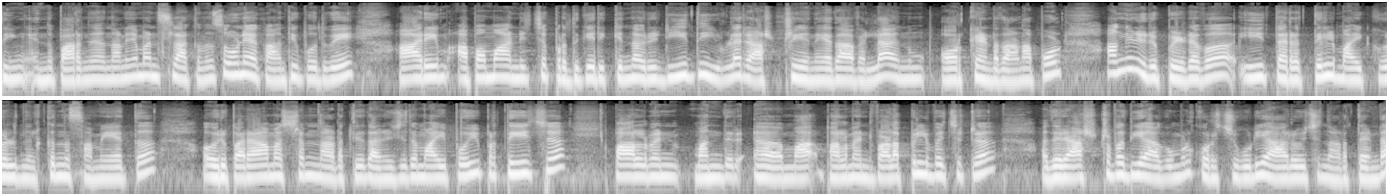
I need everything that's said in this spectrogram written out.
തിങ് എന്ന് പറഞ്ഞതെന്നാണ് ഞാൻ മനസ്സിലാക്കുന്നത്. സോണിയാഗാന്ധി പൊതുവേ ആരെയും അപമാനിച്ച് പ്രതികരിക്കുന്ന ഒരു രീതിയുള്ള രാഷ്ട്രീയ നേതാവല്ല എന്നും ഓർക്കേണ്ടതാണ്. അപ്പോൾ അങ്ങനെ ഒരു പിഴവ് ഈ തരത്തിൽ മൈക്കുകൾ നിൽക്കുന്ന സമയത്ത് ഒരു പരാമർശം നടത്തിയത് അനുചിതമായി പോയി. പ്രത്യേകിച്ച് പാർലമെന്റ് മന്ദിര പാർലമെന്റ് വളപ്പിൽ വെച്ചിട്ട് അത് രാഷ്ട്രപതിയാകുമ്പോൾ കുറച്ചുകൂടി ആലോചിച്ച് നടത്തേണ്ട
